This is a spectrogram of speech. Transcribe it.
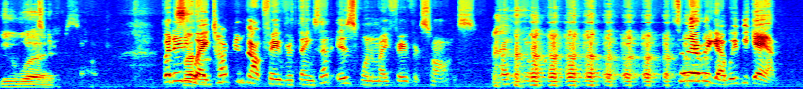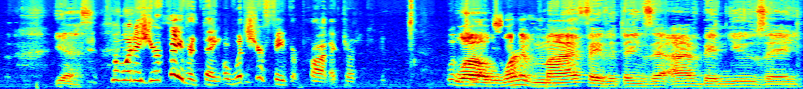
we would. But anyway, so, talking about favorite things, that is one of my favorite songs. so there we go. We began. Yes. So, what is your favorite thing, or what is your favorite product, or well, one of my favorite things that I've been using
